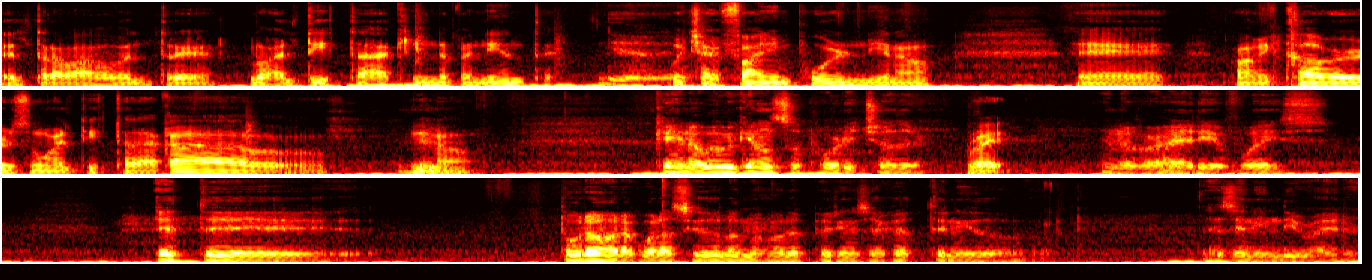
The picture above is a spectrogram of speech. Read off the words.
el trabajo entre los artistas aquí independientes. Yeah. yeah. which I find important, you know. Eh, para mis covers, un artista de acá, o, you Mm. know, Okay, now we can all support each other right. in a variety of ways. Este, por ahora, ¿cuál ha sido la mejor experiencia que has tenido as an indie writer?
